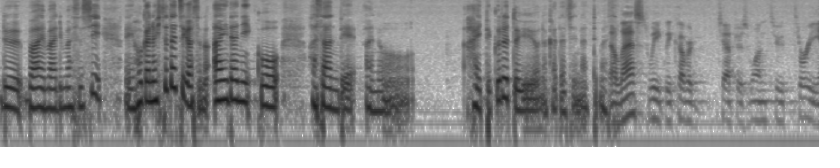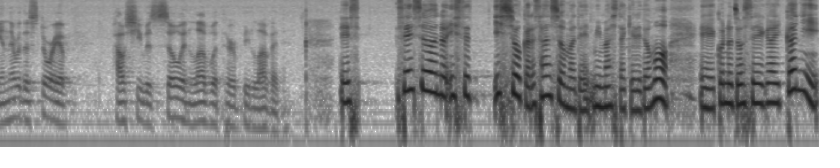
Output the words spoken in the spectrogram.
る場合もありますし、えー他の人たちがその間にこう挟んであの入ってくるというような形になってます。で先週あの一節、一章から3章まで見ましたけれども、え、この女性がいかに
